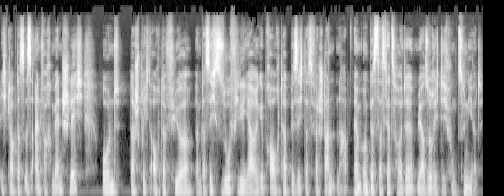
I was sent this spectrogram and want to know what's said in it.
Ich glaube, das ist einfach menschlich und da spricht auch dafür, ähm, dass ich so viele Jahre gebraucht habe, bis ich das verstanden habe ähm, und bis das jetzt heute ja so richtig funktioniert.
